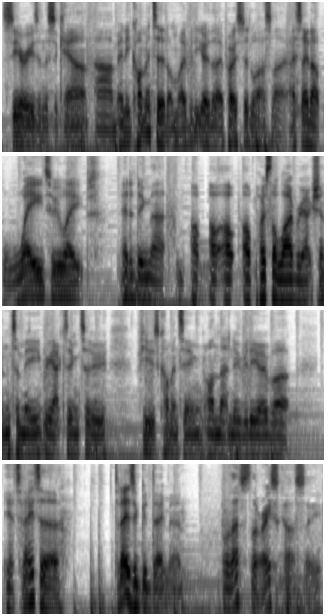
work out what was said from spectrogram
series and this account. Um, and he commented on my video that I posted last night. I stayed up way too late editing that. I'll, I'll, I'll post the live reaction to me reacting to Fuse commenting on that new video. But yeah, today's a today's a good day, man. Well, that's the race car seat.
